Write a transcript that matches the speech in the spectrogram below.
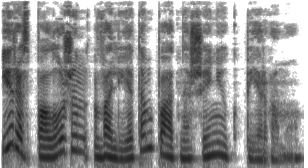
и расположен валетом по отношению к первому.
